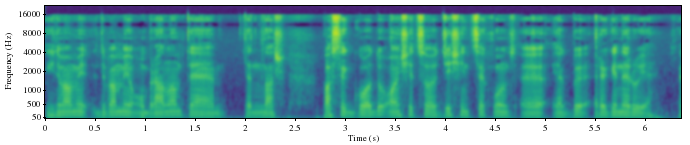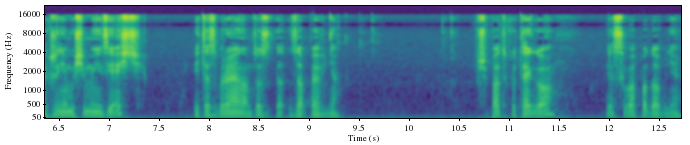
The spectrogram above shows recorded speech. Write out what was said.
gdy mamy, gdy mamy ją ubraną, te, ten nasz pasek głodu, on się co 10 sekund e, jakby regeneruje. Także nie musimy nic jeść i ta zbroja nam to za- zapewnia. W przypadku tego jest chyba podobnie.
